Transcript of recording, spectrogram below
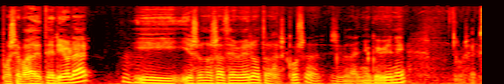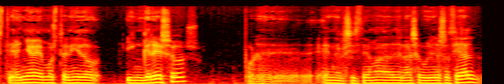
pues se va a deteriorar y, y, eso nos hace ver otras cosas. El año que viene, este año hemos tenido ingresos eh, en el sistema de la seguridad social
